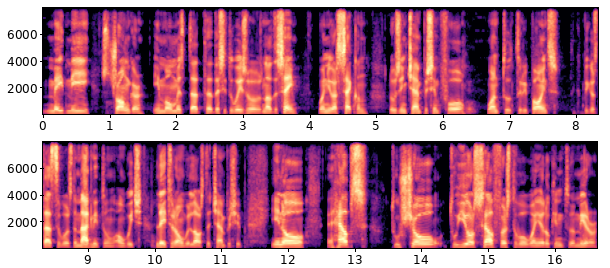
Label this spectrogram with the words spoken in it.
made me stronger in moments that the situation was not the same. When you are second, losing championship for one, two, three points, because that was the magnitude on which later on we lost the championship. You know, it helps to show to yourself first of all when you look into the mirror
